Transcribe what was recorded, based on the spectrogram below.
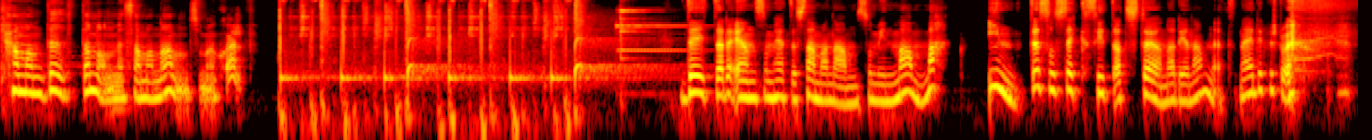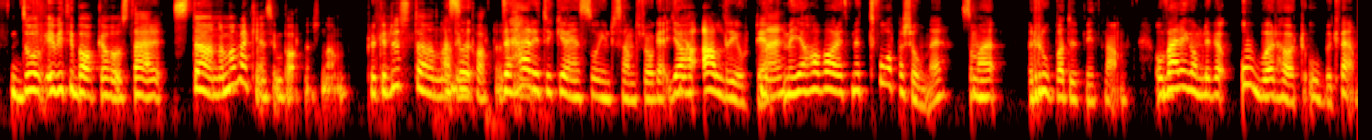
Kan man dejta någon med samma namn som en själv? Dejtade en som hette samma namn som min mamma. Inte så sexigt att stöna det namnet. Nej, det förstår jag. Då är vi tillbaka hos det här. Stönar man verkligen sin partners namn? Brukar du stöna Alltså, din partners det här namn? tycker jag är en så intressant fråga. Jag Ja. har aldrig gjort det. Nej. Men jag har varit med två personer som har ropat ut mitt namn. Och Mm. varje gång blev jag oerhört obekväm.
